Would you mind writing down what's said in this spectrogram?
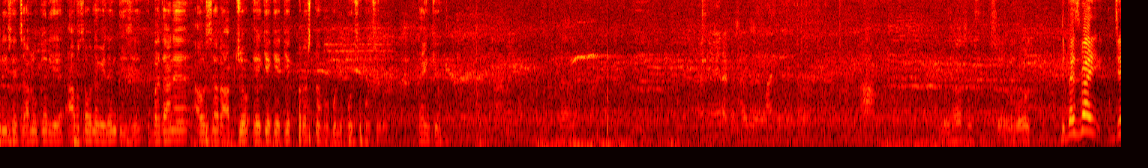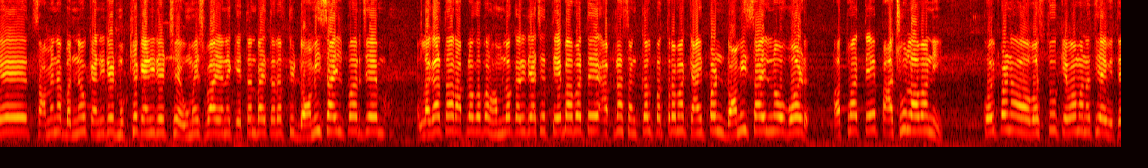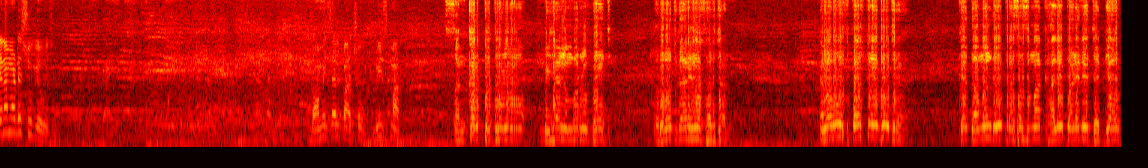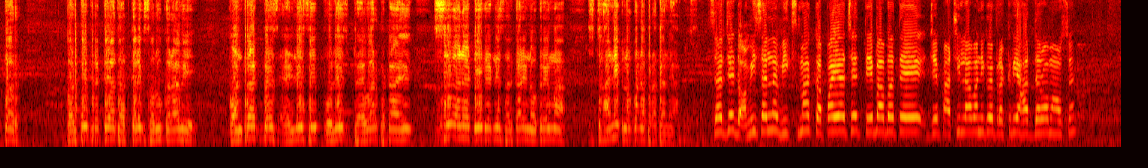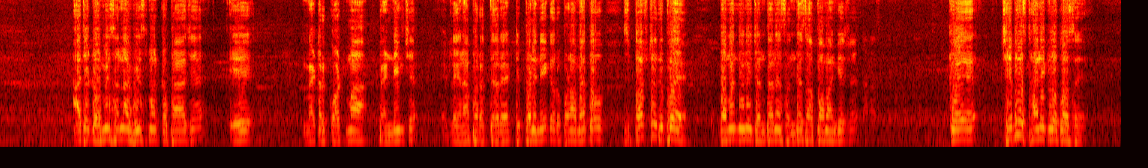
બત્રીસ છે, ચાલુ કરીએ. આપ સૌને વિનંતી છે. બધાને અવસર આપજો. એક એક એક એક પ્રશ્ન પૂછી પૂછીને. થેન્ક યુ દિપેશભાઈ, જે સામેના બંને કેન્ડિડેટ મુખ્ય કેન્ડિડેટ છે, ઉમેશભાઈ અને કેતનભાઈ તરફથી ડોમિસાઇલ પર જે લગાતાર આપ લોકો પર હુમલો કરી રહ્યા છે, તે બાબતે આપના સંકલ્પ પત્રમાં ક્યાંય પણ ડોમિસાઇલનો વર્ડ અથવા તે પાછું લાવવાની કોઈ પણ વસ્તુ કહેવામાં નથી આવી. તેના માટે શું કહેવું છે? ડોમિસાઇલ પાછું વીસ માર્ક સંકલ્પ પત્રનો બીજા નંબરનો પેજ રોજગારીનું સર્જન. એમાં બહુ સ્પષ્ટ લખ્યું છે કે દમણ દીવ પ્રશાસનમાં ખાલી પડેલી જગ્યા ઉપર ભરતી પ્રક્રિયા તાત્કાલિક શરૂ કરાવી contract base LDC police driver પટાવી C અને ડી ગ્રેડની સરકારી નોકરીમાં સ્થાનિક લોકોને પ્રાધાન્ય આપે છે. સર જે ડોમિસાઇલના વીસ કપાયા છે તે બાબતે જે પાછી લાવવાની કોઈ પ્રક્રિયા હાથ ધરવામાં આવશે? આજે ડોમિસાઇલના વીસ માર્ક કપાયા છે એ મેટર કોર્ટમાં પેન્ડિંગ છે એટલે એના પર અત્યારે ટિપ્પણી નહીં કરું પણ અમે બહુ સ્પષ્ટ રૂપે દમણ દીવની જનતાને સંદેશ આપવા માંગીએ છીએ કે જે બી સ્થાનિક લોકો છે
